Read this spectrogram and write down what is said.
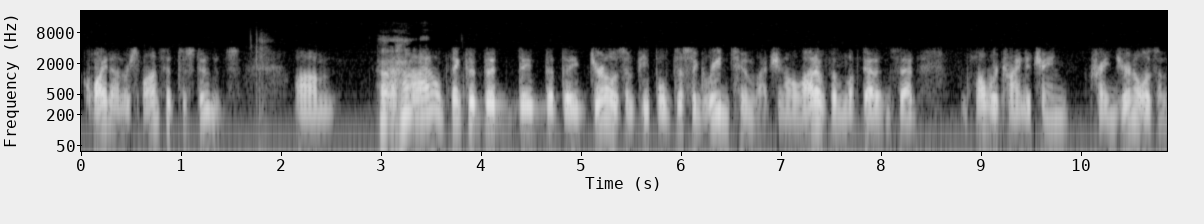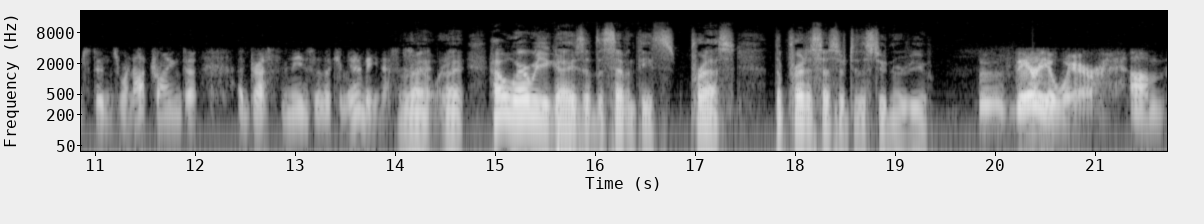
quite unresponsive to students. Um, How, and I don't think that the, the that the journalism people disagreed too much. You know, a lot of them looked at it and said, "Well, we're trying to train train journalism students. We're not trying to address the needs of the community necessarily." right, right. How aware were you guys of the Seventh East Press, the predecessor to the Student Review? Very aware. Um,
